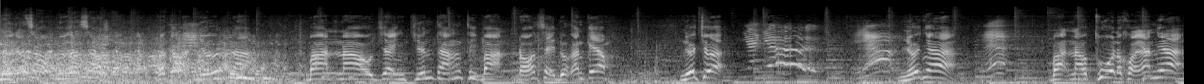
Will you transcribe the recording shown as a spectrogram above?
Lùi ra sau, lùi ra sau. Và các bạn nhớ là Bạn nào giành chiến thắng thì bạn đó sẽ được ăn kem. Nhớ chưa? Dạ nhớ. Dạ. Nhớ nha. Dạ. Bạn nào thua là khỏi ăn nha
